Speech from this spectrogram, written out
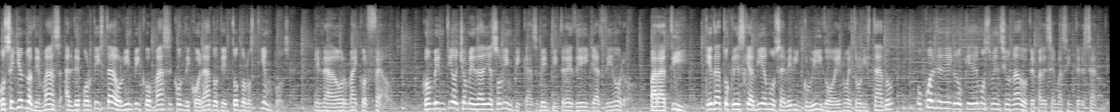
poseyendo además al deportista olímpico más condecorado de todos los tiempos, el nadador Michael Phelps, con 28 medallas olímpicas, 23 de ellas de oro. Para ti, ¿qué dato crees que habíamos haber incluido en nuestro listado? ¿O cuál de lo que hemos mencionado te parece más interesante?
